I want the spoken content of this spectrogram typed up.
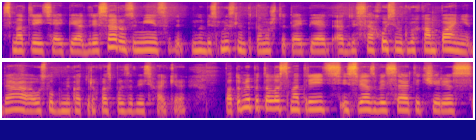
смотреть IP-адреса, разумеется, это ну, бессмысленно, потому что это IP-адреса хостинговых компаний, да, услугами которых воспользовались хакеры. Потом я пыталась смотреть и связывать сайты через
